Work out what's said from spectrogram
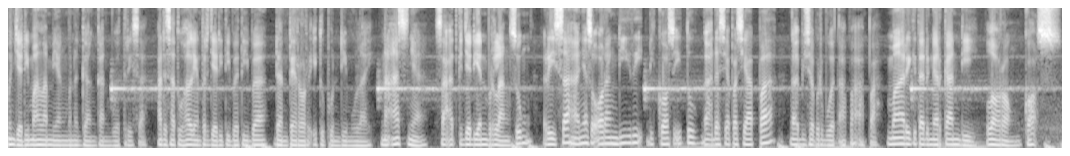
menjadi malam yang menegangkan buat Risa. Ada satu hal yang terjadi tiba-tiba dan teror itu pun dimulai. Naasnya, saat kejadian berlangsung, Risa hanya seorang diri di kos itu. Nggak ada siapa-siapa, nggak bisa berbuat apa-apa. Mari kita dengarkan di Lorong Kos.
